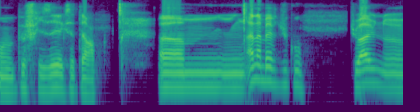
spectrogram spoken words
ont un peu frisé, etc. Euh, Annabeth, du coup, tu as une, euh,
